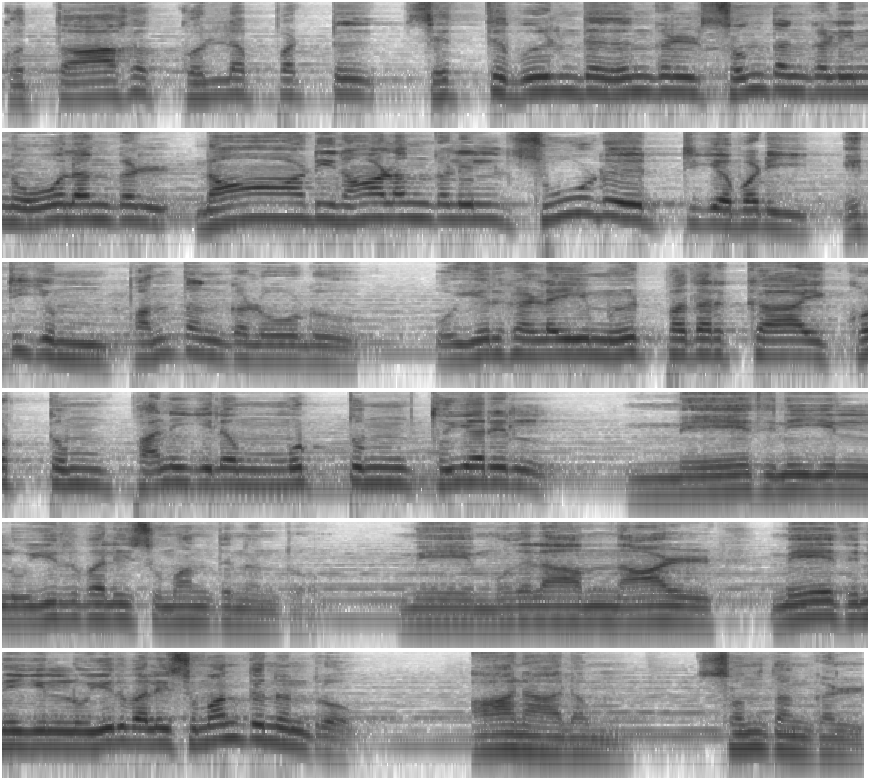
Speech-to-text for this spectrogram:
கொத்தாக கொல்லப்பட்டு செத்து வீழ்ந்த எங்கள் சொந்தங்களின் ஓலங்கள் நாடி நாளங்களில் சூடேற்றியபடி எரியும் பந்தங்களோடு உயிர்களை மீட்பதற்காய் கொட்டும் பனியிலும் முட்டும் துயரில் மேதினியில் உயிர்வலி சுமந்து நின்றோம். மே முதலாம் நாள் மேதினியில் உயிர்வலி சுமந்து நின்றோம். ஆனாலும் சொந்தங்கள்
